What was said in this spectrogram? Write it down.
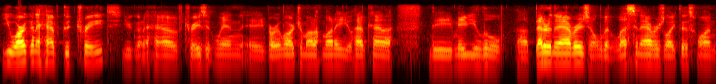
you are going to have good trades. You're going to have trades that win a very large amount of money. You'll have kind of the maybe a little uh, better than average and a little bit less than average like this one,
